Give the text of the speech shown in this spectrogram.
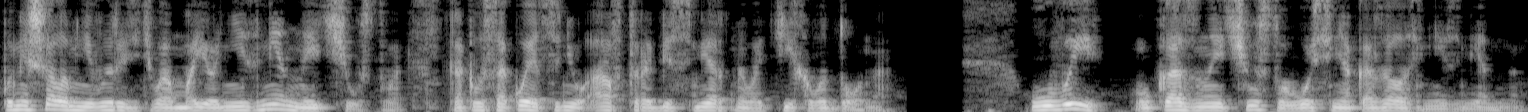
помешала мне выразить вам мое неизменное чувство, как высоко я ценю автора бессмертного Тихого Дона. Увы, указанное чувство вовсе не оказалось неизменным.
